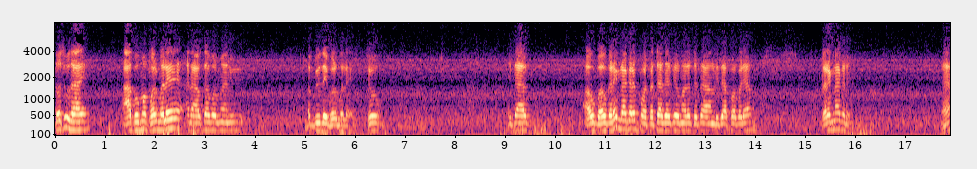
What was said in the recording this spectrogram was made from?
તો શું થાય? આ ભૂમાં ફળ મળે અને આવતા ભૂમાં એનું અભ્યુદય ફળ મળે. જો? એટલે આવું ભાવ કરે કે ના કરે? પચાસ હજાર રૂપિયા મારે છતાં આમ લીધે આપવા પડ્યા. કરે કે ના કરે? હે?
